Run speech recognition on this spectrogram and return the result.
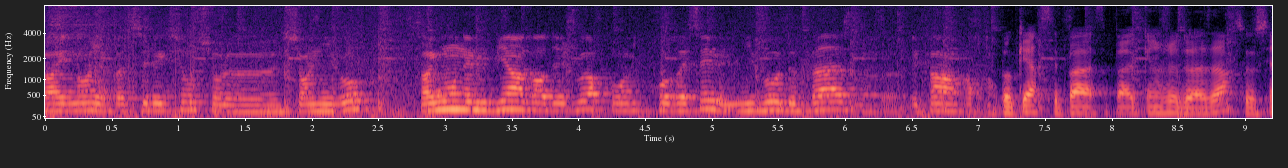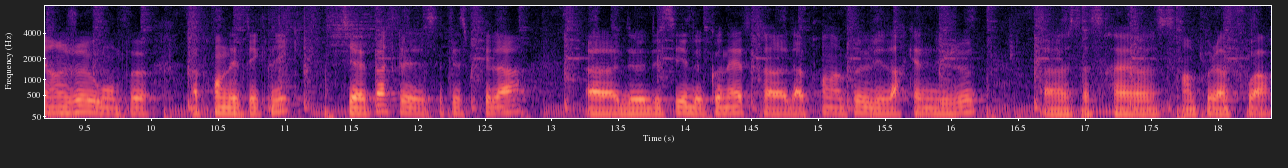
Pareillement, il n'y a pas de sélection sur le, sur le niveau. Pareillement, on aime bien avoir des joueurs qui ont envie de progresser, mais le niveau de base n'est euh, pas important. Le poker, c'est pas, pas qu'un jeu de hasard, c'est aussi un jeu où on peut apprendre des techniques. S'il n'y avait pas cet esprit-là, euh, d'essayer de, connaître, euh, d'apprendre un peu les arcanes du jeu, ça, serait, un peu la foire.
